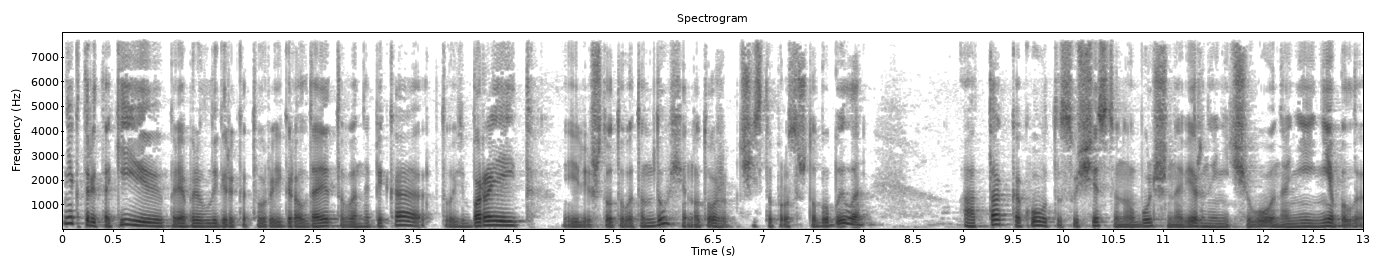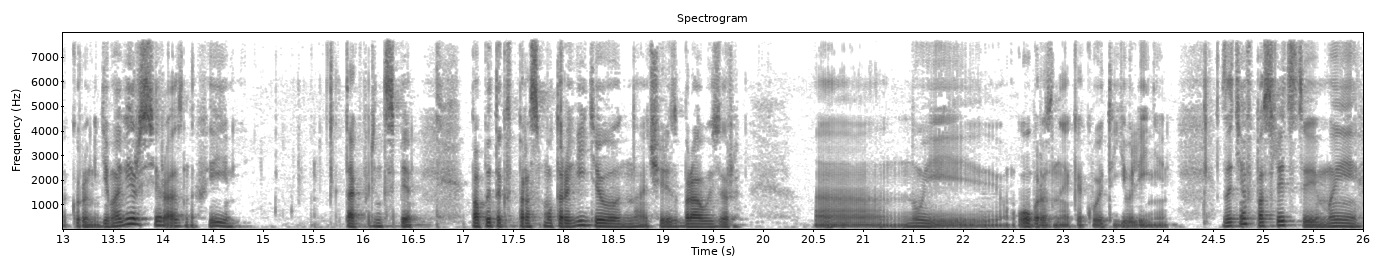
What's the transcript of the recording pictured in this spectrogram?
Некоторые такие приобрел игры, которые играл до этого на ПК, то есть Braid или что-то в этом духе, но тоже чисто просто чтобы было. А так какого-то существенного больше, наверное, ничего на ней не было, кроме демоверсий разных и так, в принципе, попыток просмотра видео на, через браузер, ну и образное какое-то явление. Затем впоследствии мы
